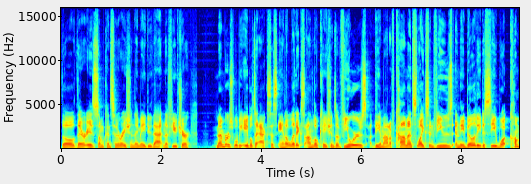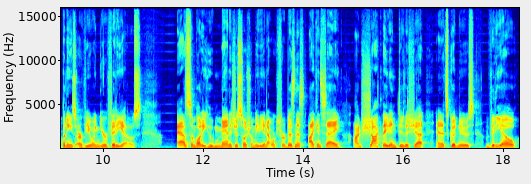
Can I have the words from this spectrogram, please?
though there is some consideration they may do that in the future. Members will be able to access analytics on locations of viewers, the amount of comments, likes, and views, and the ability to see what companies are viewing your videos. As somebody who manages social media networks for business, I can say I'm shocked they didn't do this yet, and it's good news. Video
